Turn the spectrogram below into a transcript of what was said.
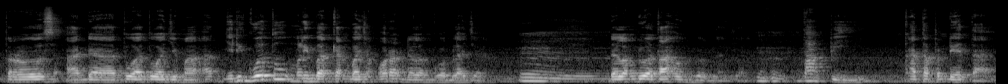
terus ada tua-tua jemaat jadi gue tuh melibatkan banyak orang dalam gue belajar Hmm. Dalam dua tahun gue belajar. Tapi kata pendeta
